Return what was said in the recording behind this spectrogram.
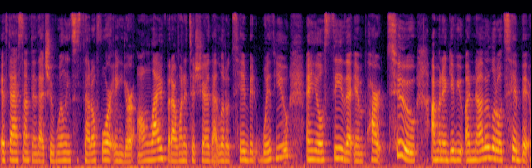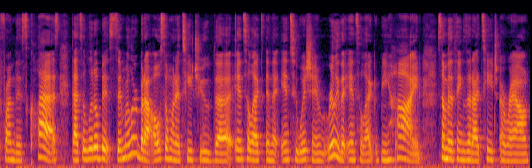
if that's something that you're willing to settle for in your own life. But I wanted to share that little tidbit with you. And you'll see that in part two, I'm going to give you another little tidbit from this class that's a little bit similar, but I also want to teach you the intellect and the intuition, really the intellect behind some of the things things that I teach around,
